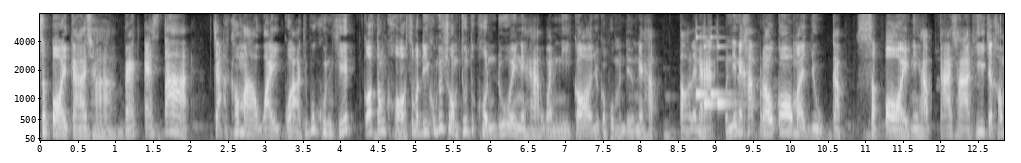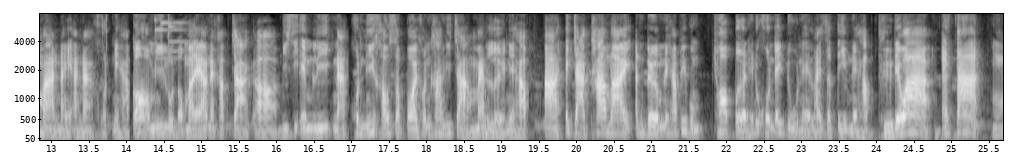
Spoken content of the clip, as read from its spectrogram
สปอยกาชา แบ็กแอสตา จะเข้ามาไวกว่าที่พวกคุณคิด ก็ต้องขอสวัสดีคุณผู้ชมทุกๆคนด้วยนะฮะวันนี้ก็อยู่กับผมเหมือนเดิมนะครับต่อเลยนะฮะวันนี้นะครับเราก็มาอยู่กับสปอยนะครับกาชาที่จะเข้ามาในอนาคตนะครับก็มีหลุดออกมาแล้วนะครับจากอ่า BCM League นะคนนี้เขาสปอยค่อนข้างที่จะแม่นเลยนะครับอ่าไอจากไทม์ไลน์อันเดิมนะครับที่ผมชอบเปิดให้ทุกคนได้ดูในไลฟ์สตรีมนะครับถือได้ว่าแอสตา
